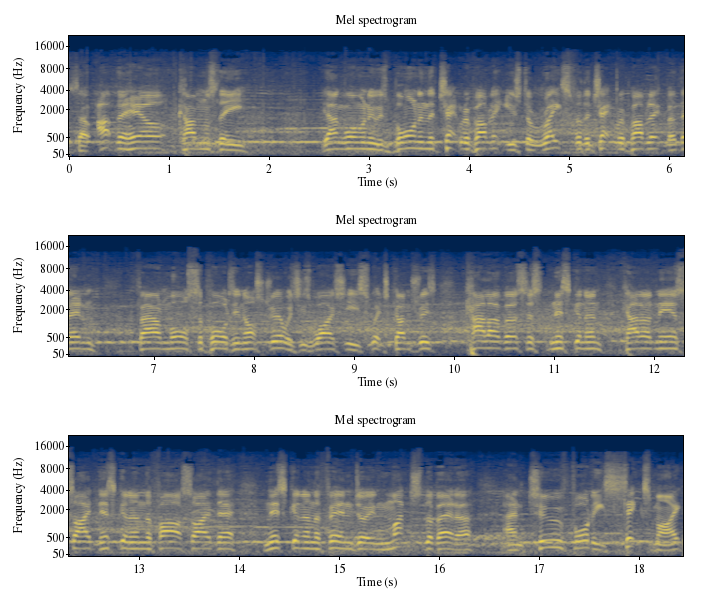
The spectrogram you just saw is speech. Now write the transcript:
So up the hill comes the young woman who was born in the Czech Republic, used to race for the Czech Republic, but then found more support in Austria, which is why she switched countries. Kalla versus Niskanen. Kalla near side, Niskanen the far side there. Niskanen the Finn doing much the better. And 2.46, Mike,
